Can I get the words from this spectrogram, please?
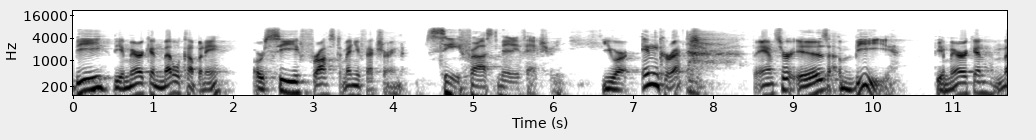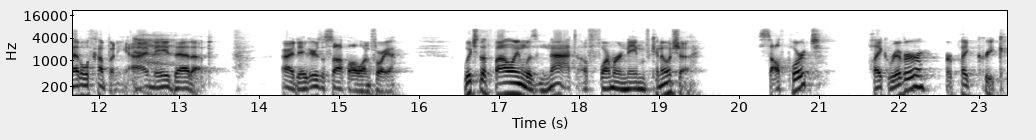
B. The American Metal Company. Or C. Frost Manufacturing. C. Frost Manufacturing. You are incorrect. The answer is B. The American Metal Company. I made that up. All right, Dave, here's a softball one for you. Which of the following was not a former name of Kenosha? Southport, Pike River, or Pike Creek?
